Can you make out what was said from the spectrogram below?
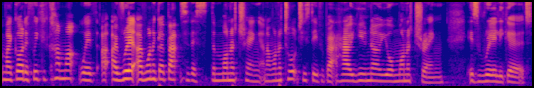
my God, if we could come up with, I, I, re- I want to go back to this, the monitoring, and I want to talk to you, Steve, about how you know your monitoring is really good.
